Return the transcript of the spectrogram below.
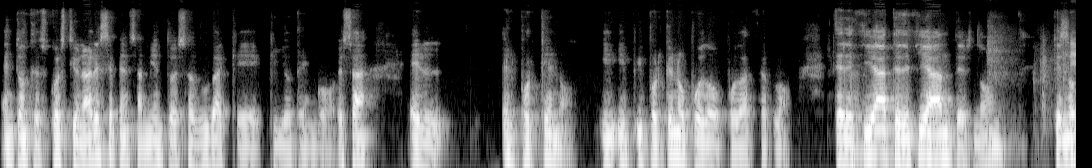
Entonces, cuestionar ese pensamiento, esa duda que, yo tengo, esa, el, el, por qué no y, por qué no puedo, puedo hacerlo. Te decía, te decía antes, ¿no? Que no,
